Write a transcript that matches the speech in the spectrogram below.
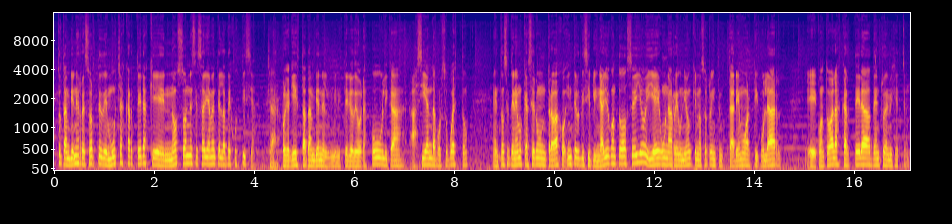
Esto también es resorte de muchas carteras que no son necesariamente las de justicia. Claro. Porque aquí está también el Ministerio de Obras Públicas, Hacienda, por supuesto. Entonces tenemos que hacer un trabajo interdisciplinario con todos ellos y es una reunión que nosotros intentaremos articular eh, con todas las carteras dentro de mi gestión.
